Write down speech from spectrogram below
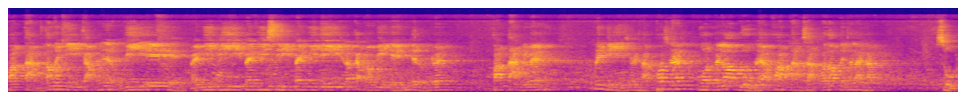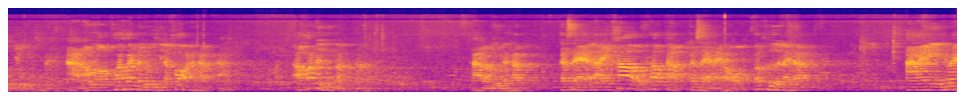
ความต่างมันต้องไม่มีกลับมาที่ VA ไป VB ไป VC ไป VD แล้วกลับมา VA ที่เดิมใช่ไหมความต่างมีไหมไม่มีใช่ไหมครับ เพราะฉะนั้นวนไปรอบลูปแล้วความต่างศักย์ก็ต้องเป็นเท่าไหร่ครับศูนย์อยู่ใช่ไหมอ่าเราลองค่อยๆมาดูทีละข้อนะครับอ่าเอาข้อหนึ่งก่อน เนาะอ่าเราดูนะครับ กระแสไหลเข้าเท่ากับกระแสไหลออกก็คืออะไรครับ I ใช่ไหม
